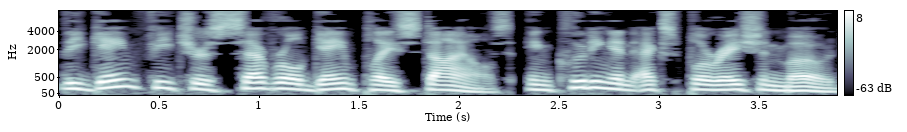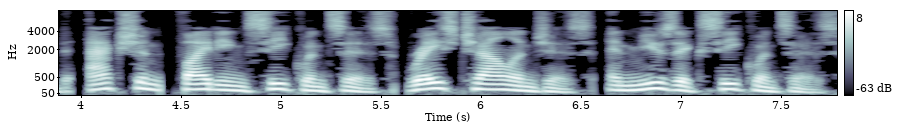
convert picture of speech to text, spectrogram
The game features several gameplay styles, including an exploration mode, action, fighting sequences, race challenges, and music sequences.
